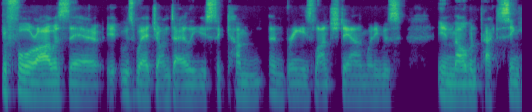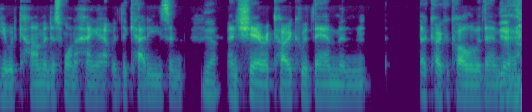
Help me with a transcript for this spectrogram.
before I was there, it was where John Daly used to come and bring his lunch down when he was in Melbourne practicing. He would come and just want to hang out with the caddies and Yeah. and share a coke with them. And a Coca Cola with them, Yeah.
